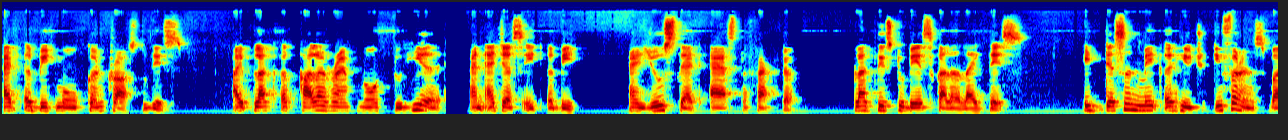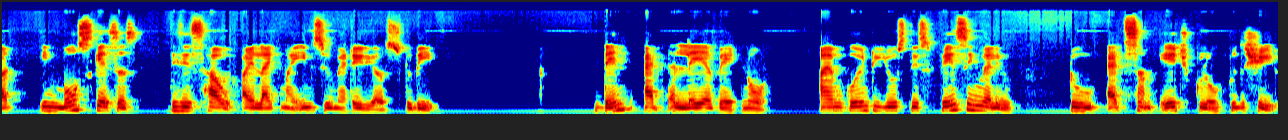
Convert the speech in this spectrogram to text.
add a bit more contrast to this. I plug a color ramp node to here and adjust it a bit and use that as the factor. Plug this to base color like this. It doesn't make a huge difference but in most cases this is how I like my emissive materials to be. Then add a layer weight node. I am going to use this facing value to add some edge glow to the shield.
